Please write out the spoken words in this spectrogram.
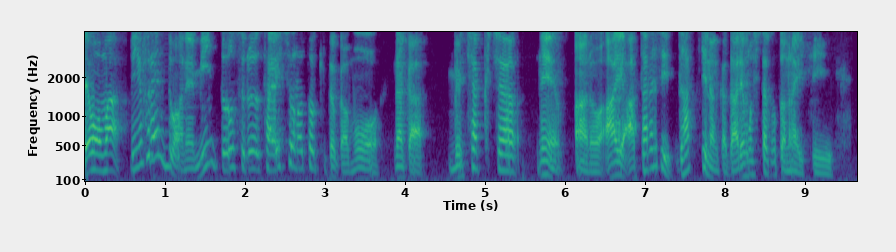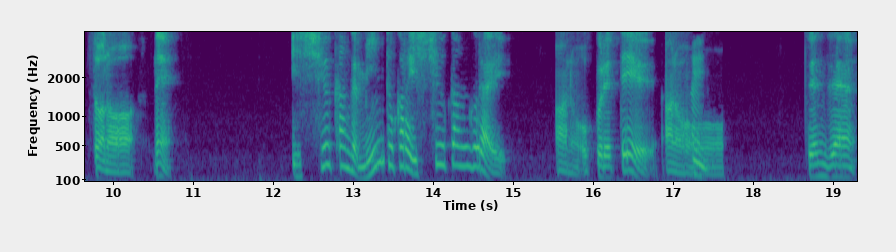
でもまあ、ビーフレンドはね、ミントをする最初の時とかも、なんか、めちゃくちゃね、あの、ああいう新しい、ダッチなんか誰もしたことないし、その、ね、一週間ぐらい、ミントから一週間ぐらい、あの、遅れて、あの、全然、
